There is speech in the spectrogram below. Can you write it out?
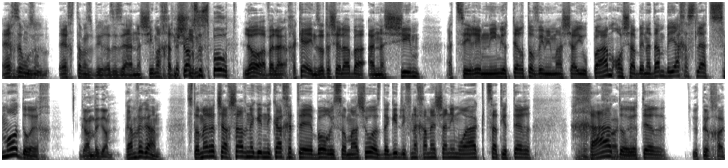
איך זה מוז... איך אתה מסביר את זה? זה האנשים כי החדשים... שח זה ספורט. לא, אבל חכה, אם זאת השאלה הבאה, אנשים הצעירים נהיים יותר טובים ממה שהיו פעם, או שהבן אדם ביחס לעצמו דועך? גם וגם. גם וגם. זאת אומרת שעכשיו נגיד ניקח את אה, בוריס או משהו, אז נגיד לפני חמש שנים הוא היה קצת יותר חד, חד. או יותר... יותר חד.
